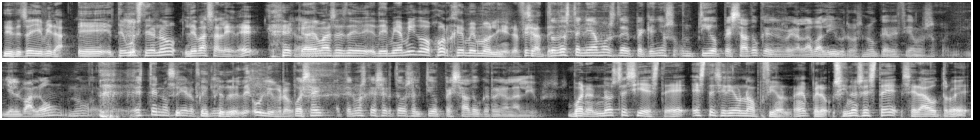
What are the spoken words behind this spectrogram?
Dices, oye, mira, eh, te guste o no, le vas a leer, ¿eh? que además es de, de mi amigo Jorge M. Molinero, fíjate. Todos teníamos de pequeños un tío pesado que regalaba libros, ¿no? Que decíamos, y el balón, ¿no? Este no quiero que... un libro. Pues hay- tenemos que ser todos el tío pesado que regala libros. Bueno, no sé si este, ¿eh? este sería una opción, ¿eh? pero si no es este, será otro. ¿eh?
